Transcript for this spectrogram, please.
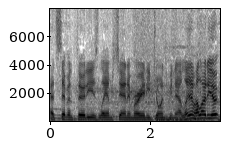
at 7.30 is Liam Santamaria, and he joins me now. Liam, hello to you.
